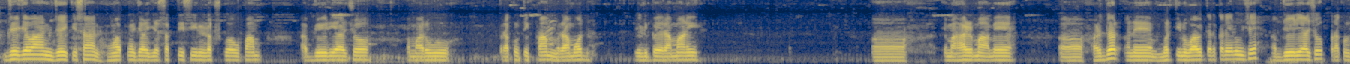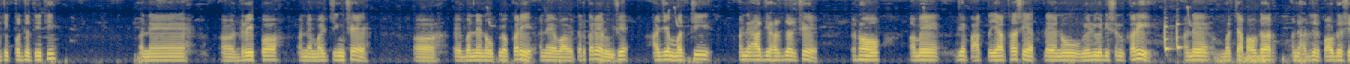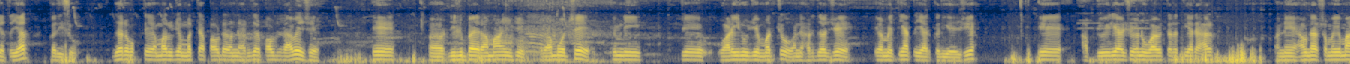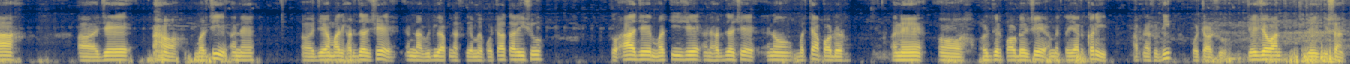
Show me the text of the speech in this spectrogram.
જય જવાન, જય કિસાન. હું આપને જાણીએ શક્તિશીલ લક્ષ ગૌ ફાર્મ આપ જોઈ રહ્યા છો, અમારું પ્રાકૃતિક ફાર્મ રામોદ, દિલીપભાઈ રામાણી. એમાં હાલમાં અમે હળદર અને મરચીનું વાવેતર કરેલું છે. આપ જોઈ રહ્યા છો પ્રાકૃતિક પદ્ધતિથી. અને ડ્રીપ અને મલ્ચિંગ છે એ બંનેનો ઉપયોગ કરી અને વાવેતર કરેલું છે. આ જે મરચી અને આ જે હળદર છે, એનો અમે જે પાક તૈયાર થશે એટલે એનું વેલ્યુ એડિશન કરી અને મરચાં પાવડર અને હળદર પાવડર છે તૈયાર કરીશું. દર વખતે અમારું જે મરચાં પાવડર અને હળદર પાવડર આવે છે, એ દિલીપભાઈ રામાણી જે રામો છે, એમની જે વાડીનું જે મરચું અને હળદર છે, એ અમે ત્યાં તૈયાર કરીએ છીએ. એ આપ જોઈ રહ્યા છો એનું વાવેતર અત્યારે હાલ. અને આવનાર સમયમાં જે મરચી અને જે અમારી હળદર છે, એમના વીડિયો આપના સુધી અમે પહોંચાડતા રહીશું. તો આ જે મરચી છે અને હળદર છે, એનો મરચાં પાવડર અને હળદર પાવડર છે, અમે તૈયાર કરી આપના સુધી પહોંચાડશું. જય જવાન, જય કિસાન.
